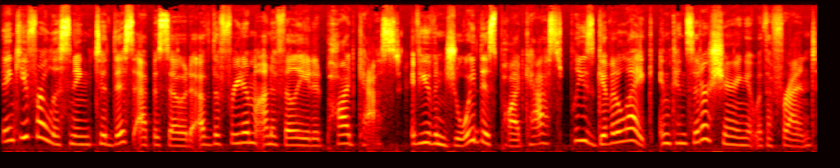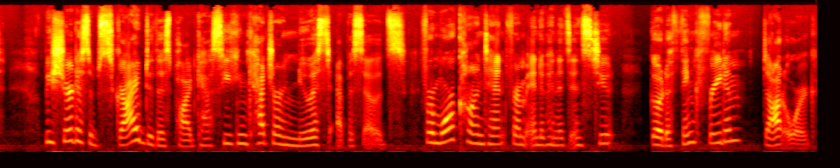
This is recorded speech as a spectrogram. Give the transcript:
Thank you for listening to this episode of the Freedom Unaffiliated podcast. If you've enjoyed this podcast, please give it a like and consider sharing it with a friend. Be sure to subscribe to this podcast so you can catch our newest episodes. For more content from Independence Institute, go to thinkfreedom.org.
